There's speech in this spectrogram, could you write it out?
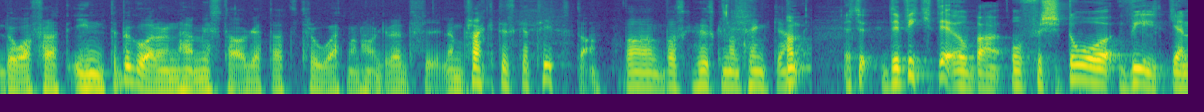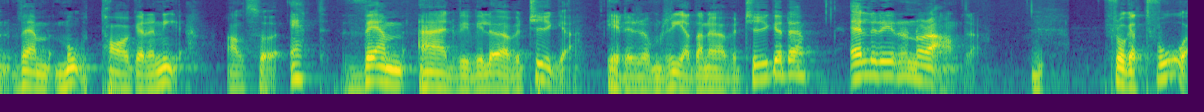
då för att inte begå det här misstaget att tro att man har gräddfilen? Praktiska tips då? Vad, vad, hur ska man tänka? Alltså, det viktiga är att, bara, att förstå vilken, vem mottagaren är. Alltså ett, vem är det vi vill övertyga? Är det de redan övertygade eller är det några andra? Fråga två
